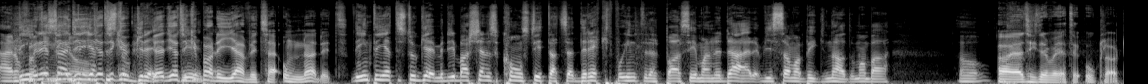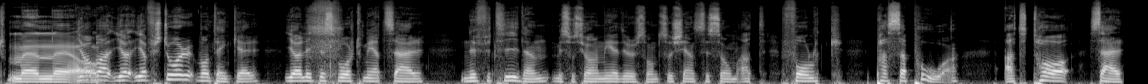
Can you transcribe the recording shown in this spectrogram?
är de Det är- Men det är så här, det är det, en jag jättestor tycker, grej. jag, jag Det tycker bara det. det är jävligt så här onödigt. Det är inte en jättestor grej men det bara kändes så konstigt att så här, direkt på internet bara ser man det där vid samma byggnad och man bara Ja Ja jag tyckte det var jätteoklart, men eh, ja. jag, bara, jag, jag förstår vad hon tänker, jag har lite svårt med att så här, nu för tiden med sociala medier och sånt så känns det som att folk passar på att ta så här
